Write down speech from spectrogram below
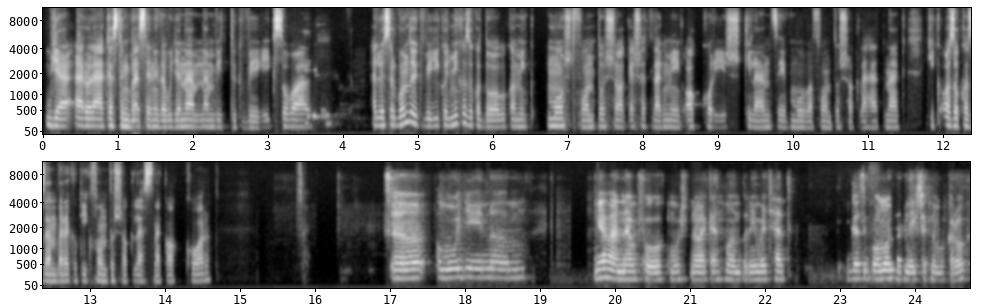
ugye erről elkezdtünk beszélni, de ugye nem, nem vittük végig, szóval először gondoljuk végig, hogy mik azok a dolgok, amik most fontosak, esetleg még akkor is, kilenc év múlva fontosak lehetnek, kik azok az emberek, akik fontosak lesznek akkor. Uh, amúgy én um, Nyilván nem fogok most neveket mondani, vagy hát igaziból mondhatnék, csak nem akarok.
